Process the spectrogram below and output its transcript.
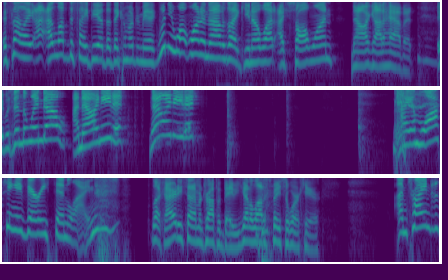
it's not like I, I love this idea that they come up to me like, wouldn't you want one? And I was like, you know what? I saw one. Now I gotta have it. It was in the window. I now I need it. Now I need it. I am walking a very thin line. Look, I already said I'm gonna drop a baby. You got a lot of space to work here. I'm trying to.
